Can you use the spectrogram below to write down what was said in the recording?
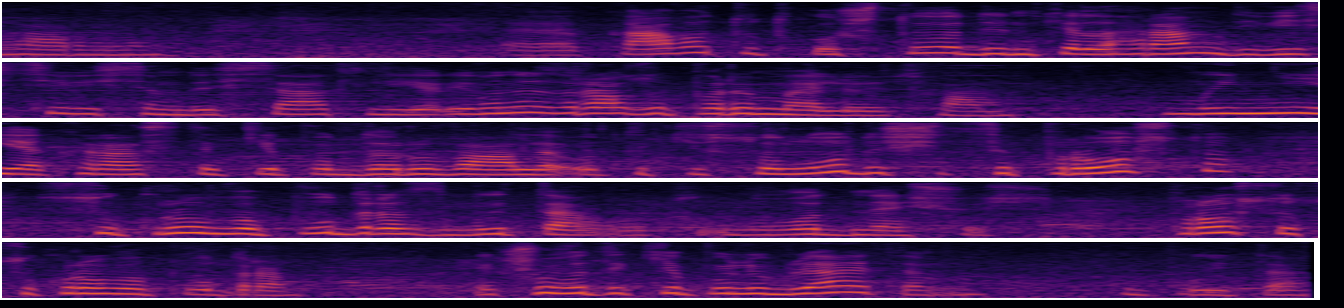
Гарно. Е, Кава тут коштує 1 кілограм 280 лір. І вони зразу перемелюють вам. Мені якраз таки подарували отакі солодощі. Це просто цукрова пудра збита от в одне щось. Просто цукрова пудра. Якщо ви таке полюбляєте, купуйте.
